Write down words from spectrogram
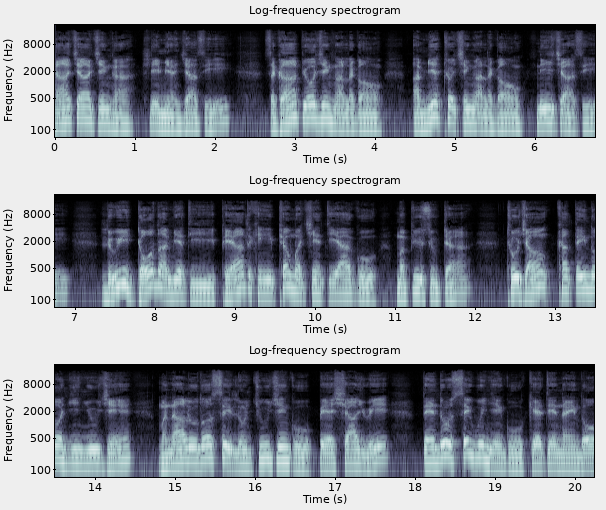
နားကြားခြင်းငှာလျင်မြန်ကြစေ စကားပြောခြင်းငှာ၎င်း အမျက်ထွက်ခြင်းငှာ၎င်း နှေးကြစေ လူ၏ဒေါသမျက်သည် ဘုရားသခင် ဖြောင့်မတ်ခြင်းတရားကို မပြုစုတတ် ထိုကြောင့်ခတ်သိမ်းသောညီညူးခြင်း မနာလိုသောစိတ် လွန်ကျူးခြင်းကို ပယ်ရှား၍တင်တို့စိတ်ဝိညာဉ်ကို ကယ်တင်နိုင်သော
